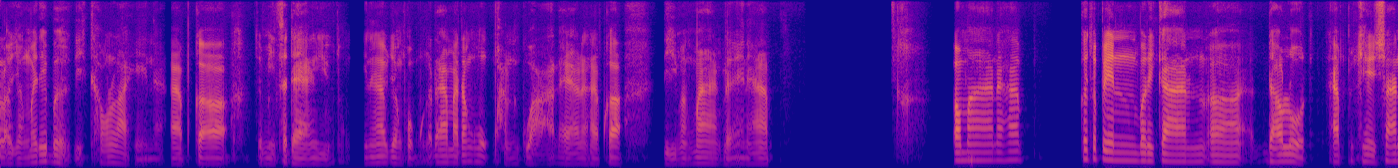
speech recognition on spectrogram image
เรายังไม่ได้เบิกอีกเท่าไหร่นะครับ ก็จะมีแสดงอยู่ตรงนี้นะครับอย่างผมก็ได้มาตั้ง6,000กว่าแล้วนะครับ ก็ดีมากๆเลยนะครับ ต่อมานะครับ ก็จะเป็นบริการเอ่อดาวน์โหลดแอปพลิเคชัน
